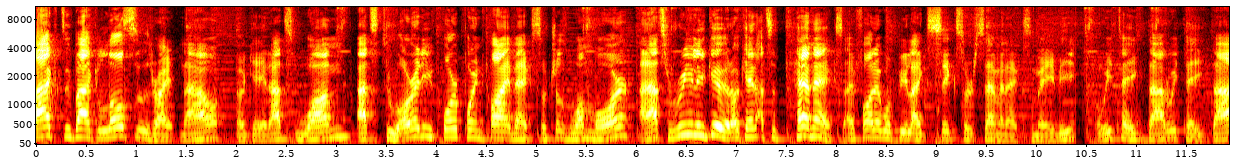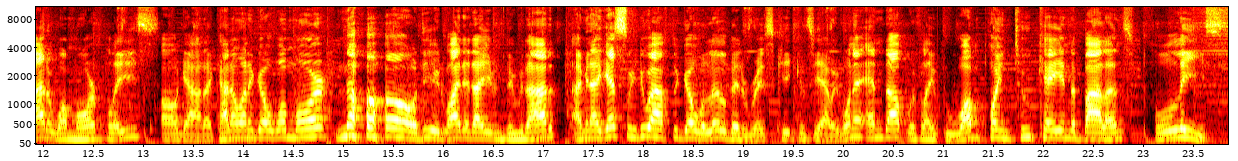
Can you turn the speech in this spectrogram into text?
back-to-back -back losses right now. Okay, that's one. That's two. Already 4.5x. So just one more. And that's really good. Okay, that's a 10x. I thought it would be like 6 or 7x maybe. We take that. We take that. One more, please. Oh god, I kind of want to go one more. No, dude, why did I even do that? I mean, I guess we do have to go a little bit risky because, yeah, we want to end up with like 1.2k in the balance. Please.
